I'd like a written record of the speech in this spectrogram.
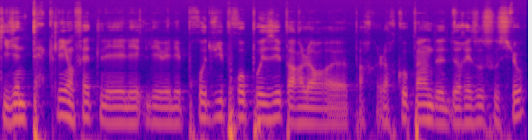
qui viennent tacler en fait les, les, les, les produits proposés par, leur, euh, par leurs copains de, de réseaux sociaux,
